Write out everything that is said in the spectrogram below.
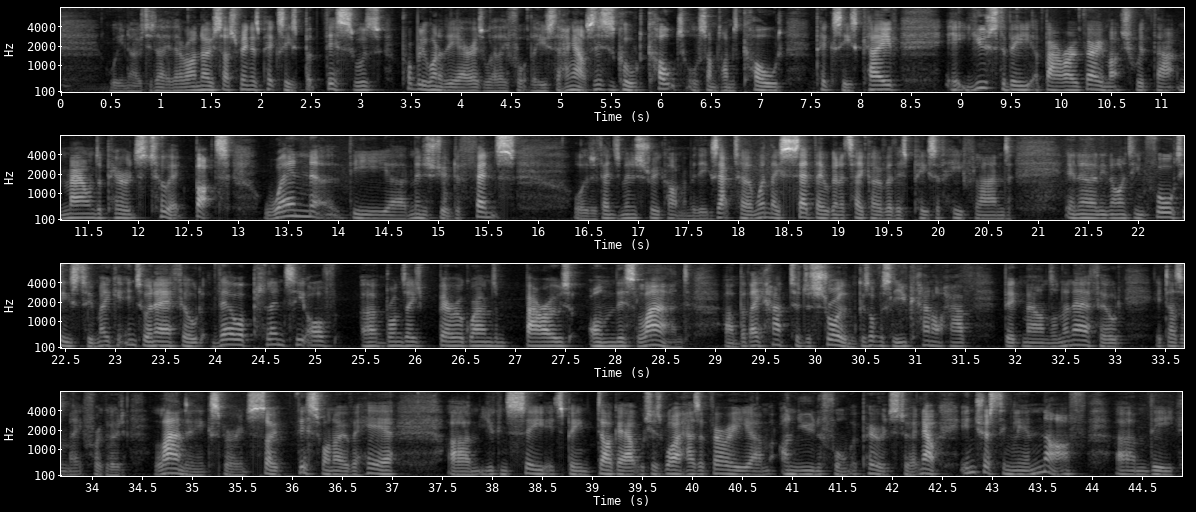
we know today there are no such thing as pixies, but this was probably one of the areas where they thought they used to hang out. So this is called Colt or sometimes Cold Pixies Cave. It used to be a barrow very much with that mound appearance to it, but when the uh, Ministry of Defence or the Defence Ministry, can't remember the exact term, when they said they were going to take over this piece of heathland in early 1940s to make it into an airfield, there were plenty of uh, Bronze Age burial grounds and barrows on this land, uh, but they had to destroy them because obviously you cannot have big mounds on an airfield. It doesn't make for a good landing experience. So this one over here, um, you can see it's been dug out, which is why it has a very um, ununiform appearance to it. Now, interestingly enough, um, the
